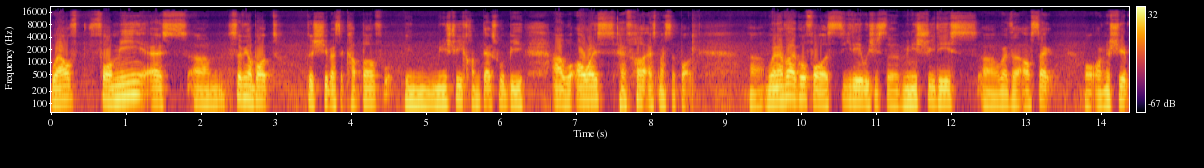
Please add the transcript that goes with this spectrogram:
Well for me as um, serving aboard the ship as a couple in ministry context would be I will always have her as my support. Uh, whenever I go for a sea day which is a ministry days uh, whether outside or on the ship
